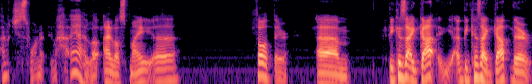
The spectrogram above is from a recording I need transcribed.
I was just wondering. I, lo- I lost my uh, thought there. Um, because I got because I got there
